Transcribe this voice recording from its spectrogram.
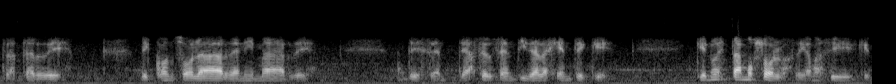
tratar de, de consolar, de animar, de, de, hacer sentir a la gente que, que no estamos solos, digamos así, que,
